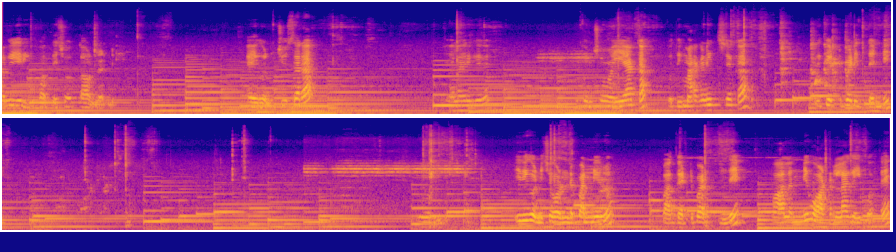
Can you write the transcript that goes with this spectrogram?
అవి ఎరిగిపోతాయి చూస్తూ ఉండండి. అయ్యండి చూసారా? ఎలా ఎరిగాయో కొంచెం అయ్యాక కొద్దిగా మరగనిచ్చాక ఇది గట్టిపడిద్దండి ఇదిగోండి చూడండి పన్నీరు బాగా గట్టి పడుతుంది. పాలన్నీ వాటర్ లాగా అయిపోతాయి.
